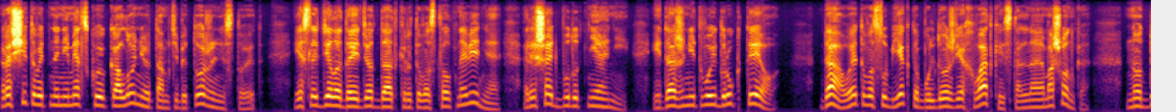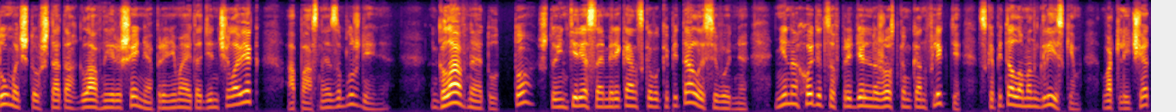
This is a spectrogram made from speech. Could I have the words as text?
Рассчитывать на немецкую колонию там тебе тоже не стоит. Если дело дойдет до открытого столкновения, решать будут не они, и даже не твой друг Тео. Да, у этого субъекта бульдожья хватка и стальная мошонка, но думать, что в Штатах главные решения принимает один человек – опасное заблуждение. Главное тут то, что интересы американского капитала сегодня не находятся в предельно жестком конфликте с капиталом английским, в отличие от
